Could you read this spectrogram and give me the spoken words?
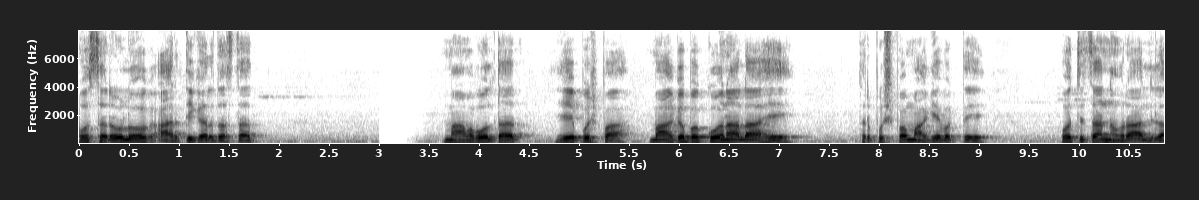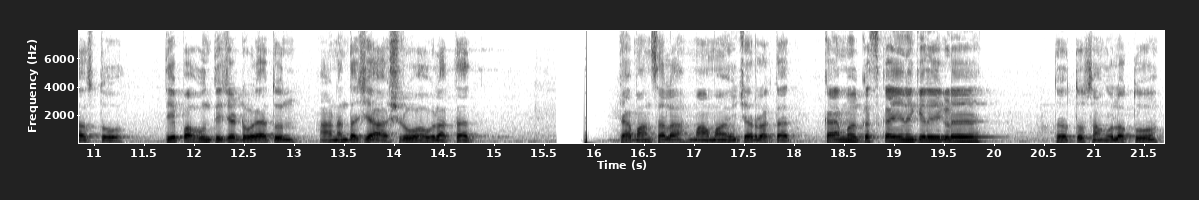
व सर्व लोक आरती करत असतात. मामा बोलतात हे पुष्पा मागं बघ कोण आला आहे. तर पुष्पा मागे बघते. व तिचा नवरा आलेला असतो. ते पाहून तिच्या डोळ्यातून आनंदाचे अश्रू वाहू लागतात. त्या माणसाला मामा विचारू लागतात काय मग कसं काय येणं केलं इकडं? तर तो सांगू लागतो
